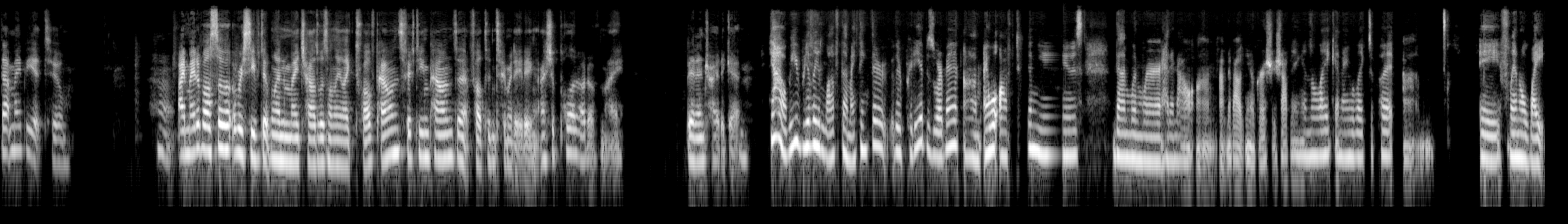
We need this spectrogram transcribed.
That might be it too. Huh. I might have also received it when my child was only like 12 pounds, 15 pounds, and it felt intimidating. I should pull it out of my bin and try it again. Yeah, we really love them. I think they're they're pretty absorbent. Um, I will often use them when we're heading out um, out and about, you know, grocery shopping and the like. And I would like to put um, a flannel wipe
